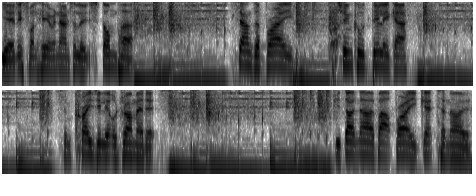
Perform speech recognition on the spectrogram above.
Yeah, this one here, an absolute stomper. Sounds of Brave, A tune called Dilligaf. Some crazy little drum edits. If you don't know about Brey, get to know.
